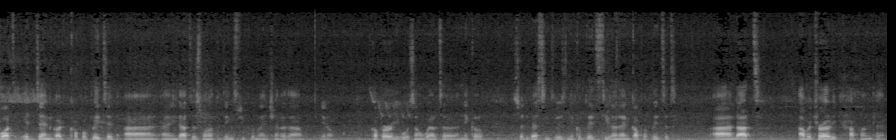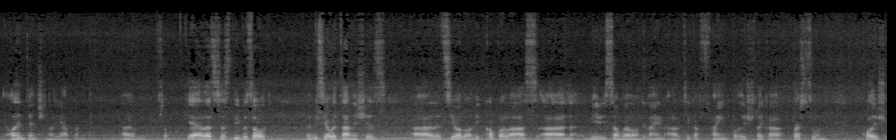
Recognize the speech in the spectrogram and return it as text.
but it then got copper plated uh, and that is one of the things people mention that um, you know copper already holds on well to nickel. So the best thing to do is nickel plate steel and then copper plate it. And that arbitrarily happened unintentionally happened. Um, so yeah let's just leave this out. Let me see how it tarnishes uh, let's see how long the copper lasts. And maybe somewhere along the line I'll take a fine polish like a Prestone polish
